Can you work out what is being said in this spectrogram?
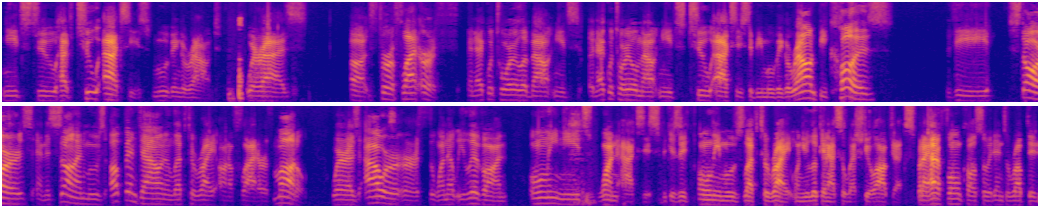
needs to have two axes moving around, whereas uh, for a flat Earth, an equatorial mount needs an equatorial mount needs two axes to be moving around because the stars and the sun moves up and down and left to right on a flat Earth model, whereas our Earth, the one that we live on, only needs one axis because it only moves left to right when you're looking at celestial objects. But I had a phone call, so it interrupted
